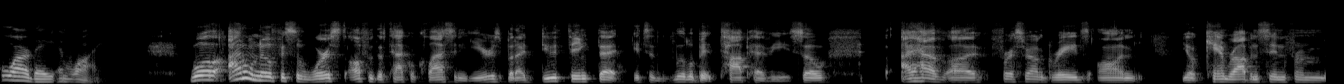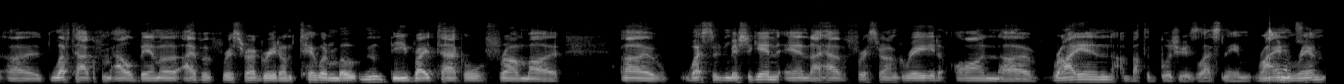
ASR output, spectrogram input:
who are they and why? Well, I don't know if it's the worst offensive tackle class in years, but I do think that it's a little bit top heavy. So I have uh, first round grades on you know, Cam Robinson from uh, left tackle from Alabama. I have a first round grade on Taylor Moton, the right tackle from uh, uh, Western Michigan, and I have a first round grade on uh, Ryan. I'm about to butcher his last name. Ryan Ramczyk. Ram.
